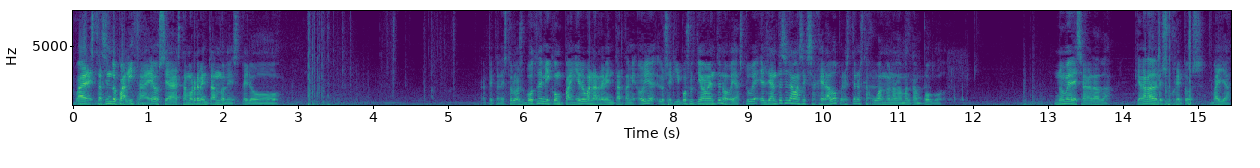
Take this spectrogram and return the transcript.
Vale, está siendo paliza, eh. O sea, estamos reventándoles, pero esto los bots de mi compañero van a reventar también. Oye, los equipos últimamente no veas tú, ¿eh? El de antes era más exagerado, pero este no está jugando nada mal tampoco. No me desagrada. Qué agradable sujetos, vaya.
